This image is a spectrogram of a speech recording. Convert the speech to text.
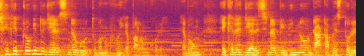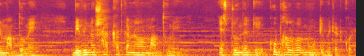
সেক্ষেত্রেও কিন্তু জিআরএস সেন্টার গুরুত্বপূর্ণ ভূমিকা পালন করে। এবং এক্ষেত্রে জিআরএস সেন্টার বিভিন্ন ডাটাবেস তৈরির মাধ্যমে, বিভিন্ন সাক্ষাৎকার নেওয়ার মাধ্যমে স্টুডেন্টদেরকে খুব ভালোভাবে মোটিভেটেড করে।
